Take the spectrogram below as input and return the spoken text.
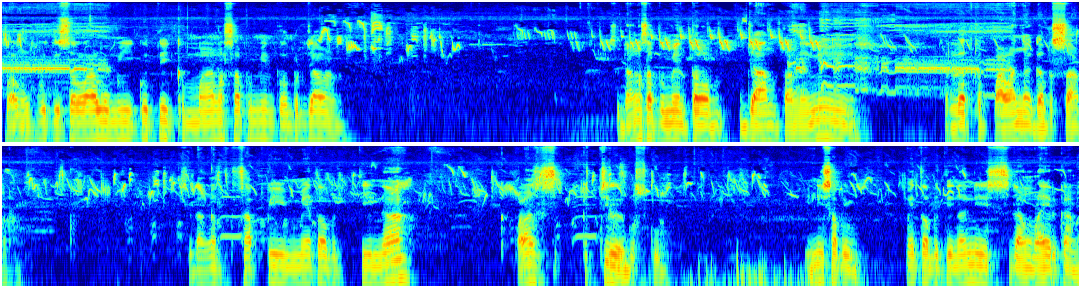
Bawang putih selalu mengikuti ke mana sapi mental berjalan sedangkan sapi mental jantan ini terlihat kepalanya agak besar. Sedangkan sapi metal betina kepala kecil bosku. Ini sapi metal betina ini sedang melahirkan.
